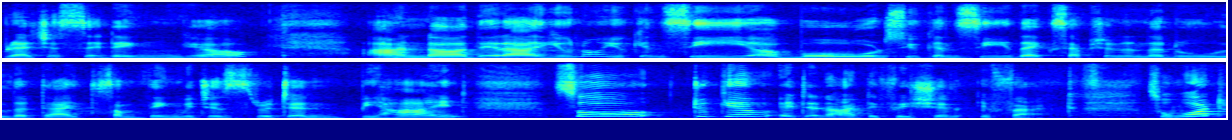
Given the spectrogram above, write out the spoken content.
Brecht is sitting here and uh, there are you know you can see uh, boards you can see the exception and the rule the type something which is written behind so to give it an artificial effect so what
